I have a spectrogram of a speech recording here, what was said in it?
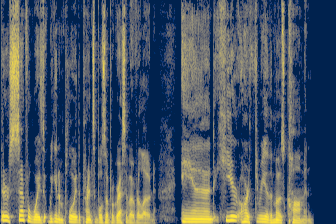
There are several ways that we can employ the principles of progressive overload, and here are three of the most common.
